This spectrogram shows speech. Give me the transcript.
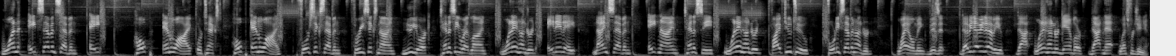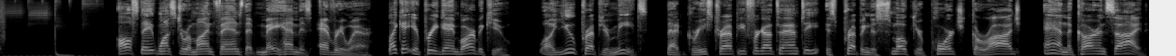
1 877 8 HOPE NY or text HOPE NY 467 369 New York, Tennessee Red Line 1 800 888 9789 Tennessee 1 800 522 4700 Wyoming. Visit www.1800gambler.net West Virginia. Allstate wants to remind fans that mayhem is everywhere, like at your pregame barbecue. While you prep your meats, that grease trap you forgot to empty is prepping to smoke your porch, garage, and the car inside.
